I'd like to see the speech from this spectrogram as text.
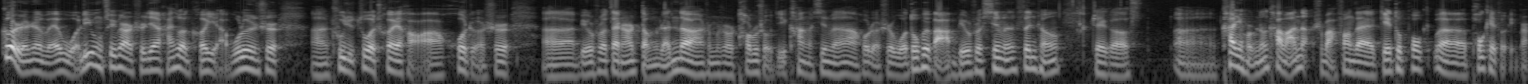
个人认为，我利用碎片时间还算可以啊。无论是呃出去坐车也好啊，或者是呃，比如说在哪儿等人的，什么时候掏出手机看看新闻啊，或者是我都会把，比如说新闻分成这个。呃，看一会儿能看完的是吧？放在 Get Pocket 呃 Pocket 里边。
